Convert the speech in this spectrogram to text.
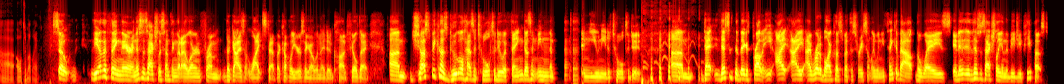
uh, ultimately. So the other thing there, and this is actually something that I learned from the guys at Lightstep a couple years ago when they did Cloud Field Day. Um, just because Google has a tool to do a thing doesn't mean that that's the thing you need a tool to do. um, that this is the biggest problem. I, I, I wrote a blog post about this recently. When you think about the ways, it, it, this was actually in the BGP post.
